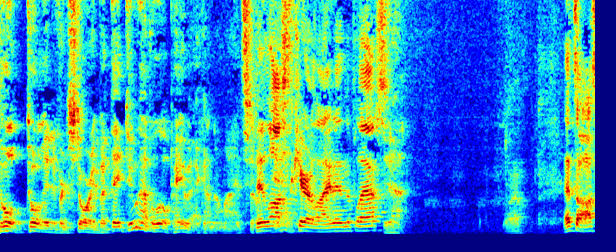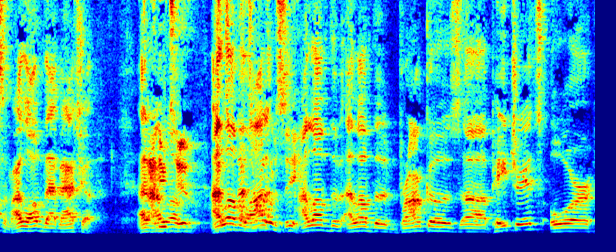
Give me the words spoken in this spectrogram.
Total, totally different story, but they do have a little payback on their minds. So They lost to Carolina in the playoffs. Yeah. Wow. That's awesome. I love that matchup. And I do love, too. I That's- love that's a what lot I of. see. I love the. I love the Broncos, uh, Patriots, or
